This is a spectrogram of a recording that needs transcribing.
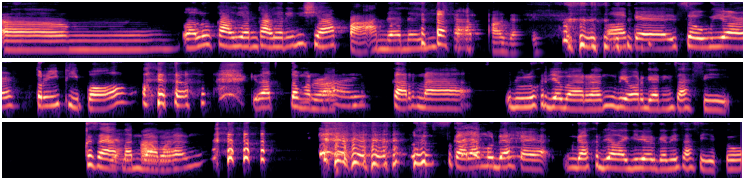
Um, lalu kalian-kalian ini siapa? Anda-anda ini siapa, guys? Oke, so we are three people. kita teman Right. karena dulu kerja bareng di organisasi kesehatan bareng. Terus sekarang udah kayak nggak kerja lagi di organisasi itu,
